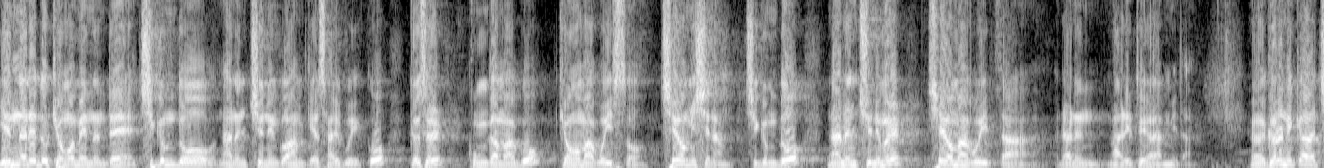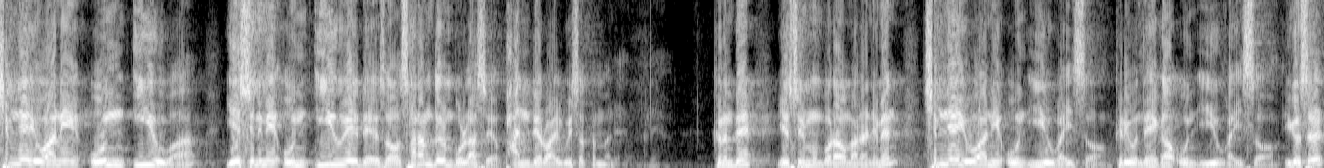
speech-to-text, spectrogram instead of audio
옛날에도 경험했는데 지금도 나는 주님과 함께 살고 있고 그것을 공감하고 경험하고 있어. 체험 신앙. 지금도 나는 주님을 체험하고 있다 라는 말이 되어야 합니다. 어, 그러니까 침례 요한이 온 이유와 예수님이 온 이유에 대해서 사람들은 몰랐어요. 반대로 알고 있었단 말이에요. 그런데 예수님은 뭐라고 말하냐면 침례 요한이 온 이유가 있어. 그리고 내가 온 이유가 있어. 이것을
